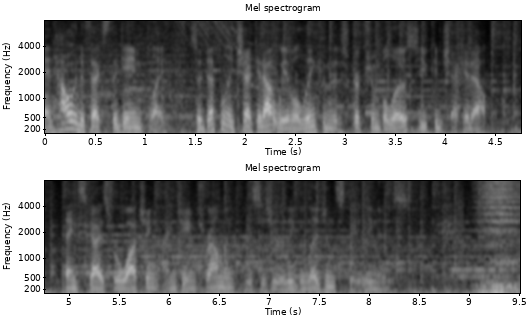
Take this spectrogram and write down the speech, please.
and how it affects the gameplay. So definitely check it out. We have a link in the description below so you can check it out. Thanks guys for watching. I'm James Rauman. This is your League of Legends Daily News.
